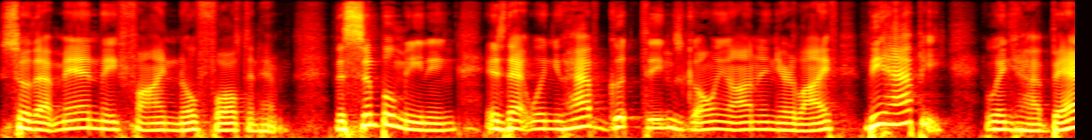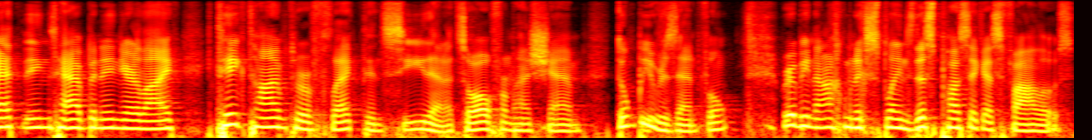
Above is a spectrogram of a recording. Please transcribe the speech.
so that man may find no fault in him. The simple meaning is that when you have good things going on in your life, be happy. When you have bad things happen in your life, take time to reflect and see that it's all from Hashem. Don't be resentful. Rabbi Nachman explains this pasuk as follows:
